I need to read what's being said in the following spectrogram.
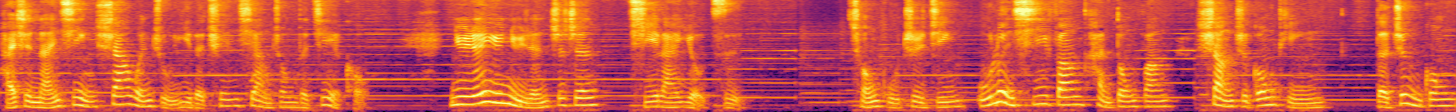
还是男性沙文主义的圈项中的借口。女人与女人之争。其来有自，从古至今，无论西方和东方，上至宫廷的正宫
